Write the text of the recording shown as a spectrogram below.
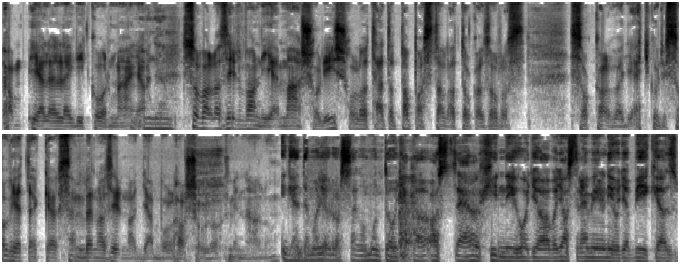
a jelenlegi kormánya. Igen. Szóval azért van ilyen máshol is, holott hát a tapasztalatok az orosz szokkal vagy egykori szovjetekkel szemben azért nagyjából hasonlók, mint nálunk. Igen, de Magyarországon mondta, hogy hát azt elhinni, hogy a, vagy azt remélni, hogy a béke az,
